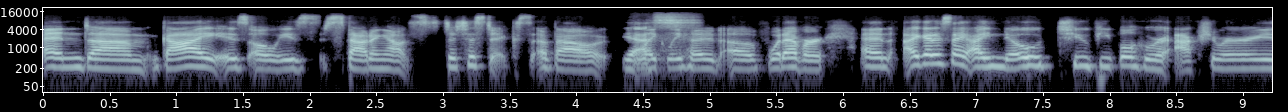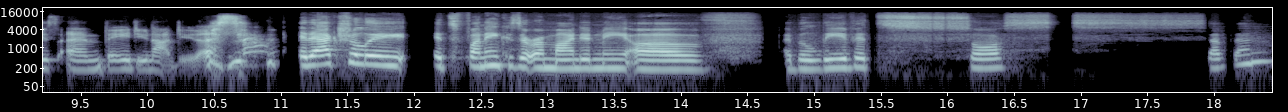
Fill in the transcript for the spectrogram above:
And um, Guy is always spouting out statistics about Yes. likelihood of whatever. And I gotta say, I know two people who are actuaries and they do not do this. It actually it's funny because it reminded me of I believe it's Saw Seven.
